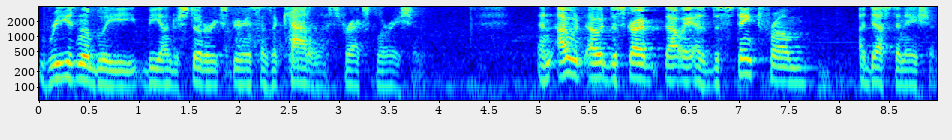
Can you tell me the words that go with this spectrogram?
reasonably be understood or experienced as a catalyst for exploration. And I would, I would describe that way as distinct from a destination.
